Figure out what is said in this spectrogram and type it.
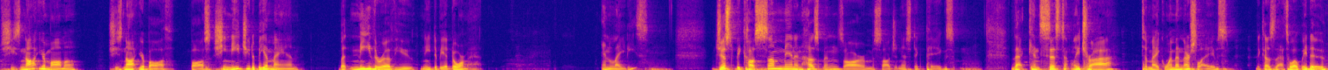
She's not your mama. She's not your boss. Boss. She needs you to be a man, but neither of you need to be a doormat. And ladies, Just because some men and husbands are misogynistic pigs that consistently try to make women their slaves, because that's what we do,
